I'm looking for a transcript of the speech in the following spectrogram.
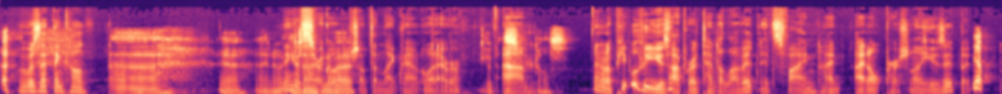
what was that thing called? Uh, yeah, I don't. I think it's Circle or something like that. Whatever. Um, circles. I don't know. People who use Opera tend to love it. It's fine. I I don't personally use it, but yep,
